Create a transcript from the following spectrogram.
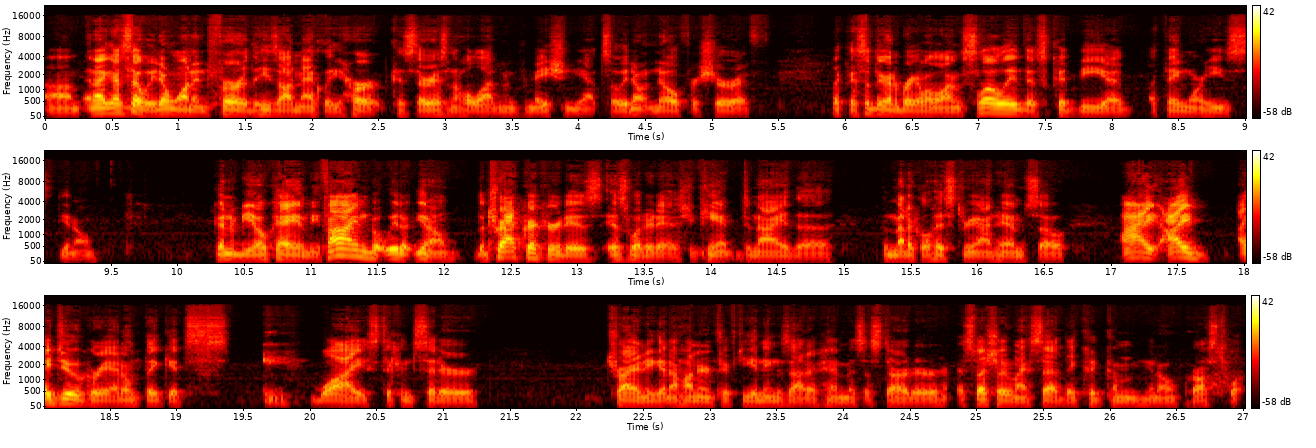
Um, and like I said, we don't want to infer that he's automatically hurt because there isn't a whole lot of information yet. So we don't know for sure if, like I said, they're going to bring him along slowly. This could be a, a thing where he's, you know, going to be okay and be fine. But we don't, you know, the track record is is what it is. You can't deny the the medical history on him. So I I I do agree. I don't think it's wise to consider trying to get 150 innings out of him as a starter, especially when I said they could come, you know, across 12,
